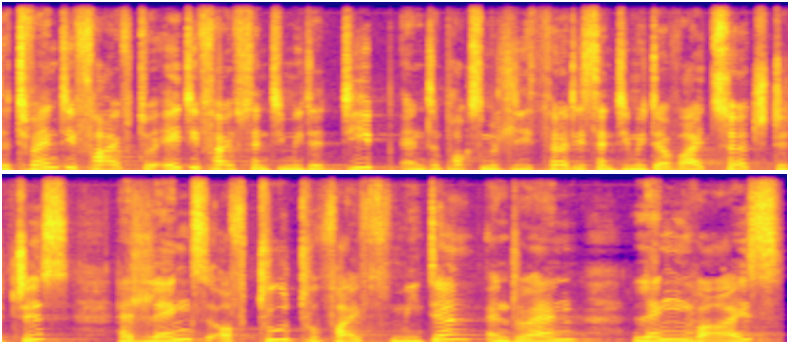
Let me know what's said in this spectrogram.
The 25 to 85 centimeter deep and approximately 30 centimeter wide search ditches had lengths of 2 to 5 meter and ran lengthwise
